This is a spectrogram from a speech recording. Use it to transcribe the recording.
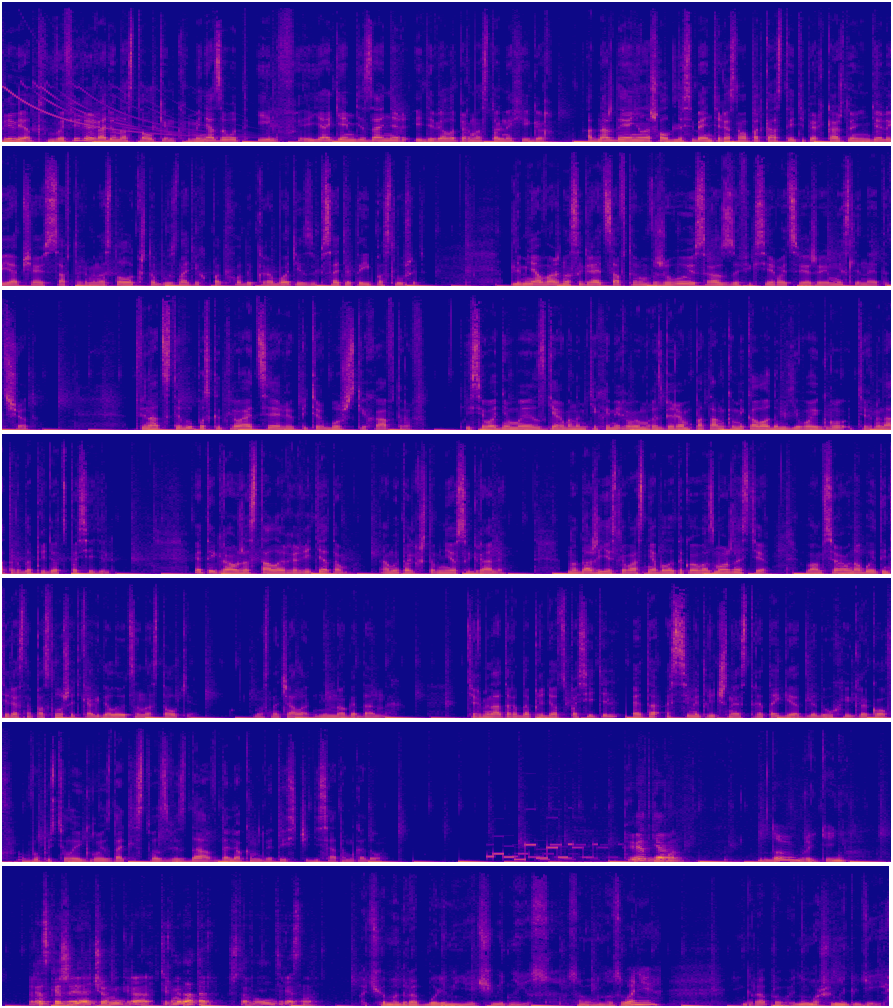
Привет, в эфире радио Настолкинг. Меня зовут Ильф, я геймдизайнер и девелопер настольных игр. Однажды я не нашел для себя интересного подкаста, и теперь каждую неделю я общаюсь с авторами настолок, чтобы узнать их подходы к работе записать это и послушать. Для меня важно сыграть с автором вживую и сразу зафиксировать свежие мысли на этот счет. Двенадцатый выпуск открывает серию петербургских авторов. И сегодня мы с Германом Тихомировым разберем по танкам и колодам его игру «Терминатор да придет спаситель». Эта игра уже стала раритетом, а мы только что в нее сыграли. Но даже если у вас не было такой возможности, вам все равно будет интересно послушать, как делаются настолки. Но сначала немного данных. Терминатор да придет спаситель – это асимметричная стратегия для двух игроков. Выпустила игру издательство «Звезда» в далеком 2010 году. Привет, Герман. Добрый день. Расскажи, о чем игра «Терминатор», что в ней интересного? О чем игра более-менее очевидна из самого названия. Игра про войну машин и людей.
